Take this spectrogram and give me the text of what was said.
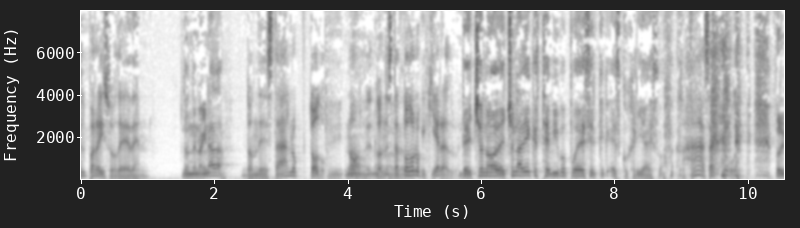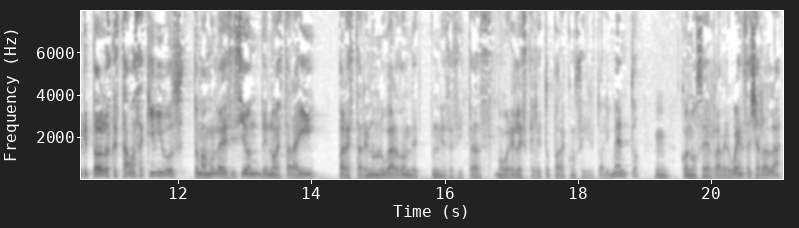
el paraíso de Edén, Donde no hay nada. donde está lo, todo. Sí, No, no, no, donde no, está todo lo que quieras. De hecho, no. De hecho, nadie que esté vivo puede decir que escogería eso. Ajá, exacto, güey. Porque todos los que estamos aquí vivos tomamos la decisión de no estar ahí para estar en un lugar donde necesitas mover el esqueleto para conseguir tu alimento, Mm. conocer la vergüenza, shalala.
